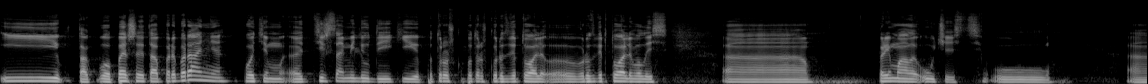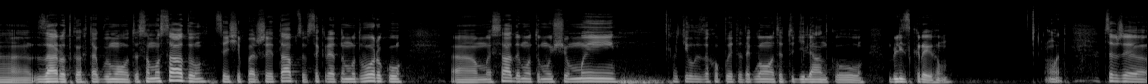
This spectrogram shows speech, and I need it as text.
І так, було перший етап перебирання, потім е, ті ж самі люди, які потрошку-потрошку е, розвіртуалювались, е, приймали участь у зародках, так би мовити, самосаду. Це ще перший етап, це в секретному дворику. Е, ми садимо, тому що ми хотіли захопити, так би мовити, ту ділянку бліцкригом. От. Це вже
